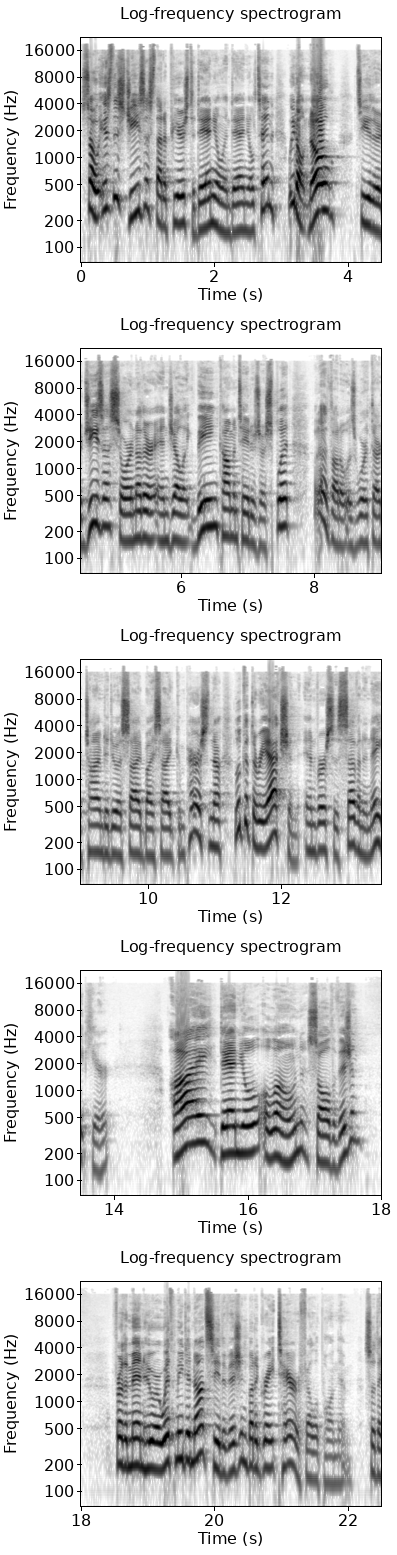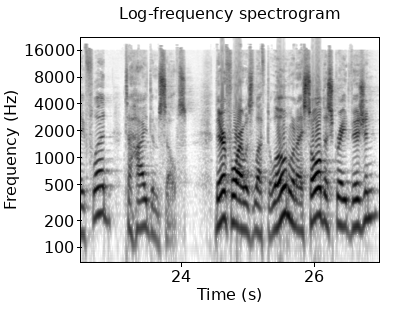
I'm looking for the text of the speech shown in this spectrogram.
So, is this Jesus that appears to Daniel in Daniel 10? We don't know. It's either Jesus or another angelic being. Commentators are split, but I thought it was worth our time to do a side by side comparison. Now, look at the reaction in verses 7 and 8 here. I, Daniel, alone saw the vision. For the men who were with me did not see the vision, but a great terror fell upon them. So they fled to hide themselves. Therefore, I was left alone when I saw this great vision.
